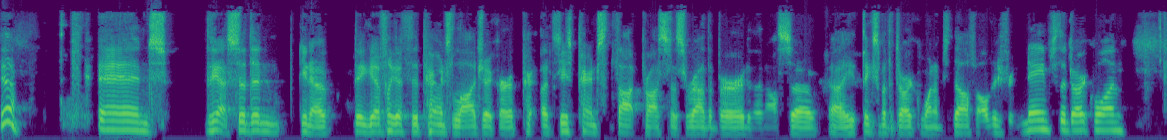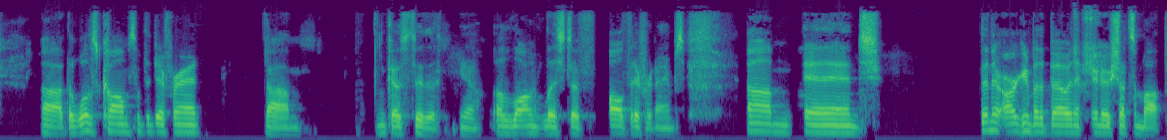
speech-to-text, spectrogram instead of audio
Yeah. And yeah, so then you know they definitely go through the Perrin's logic or let's use Perrin's thought process around the bird, and then also uh, he thinks about the dark one himself, all the different names for the dark one. Uh, the wolves call him something different. Um, and goes through the you know a long list of all the different names, um, and then they're arguing about the bow, and then Uno shuts them up.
